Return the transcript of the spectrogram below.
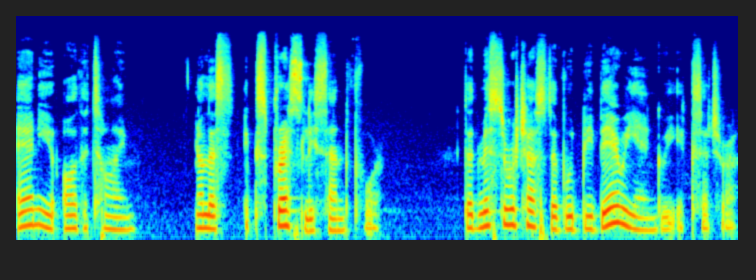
any other time, unless expressly sent for, that Mr. Rochester would be very angry, etc.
